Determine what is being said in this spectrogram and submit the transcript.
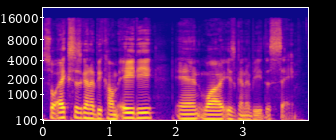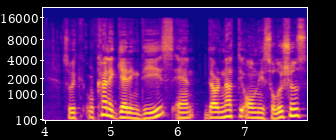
So x is going to become 80 and y is going to be the same. So we, are kind of getting these and they're not the only solutions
